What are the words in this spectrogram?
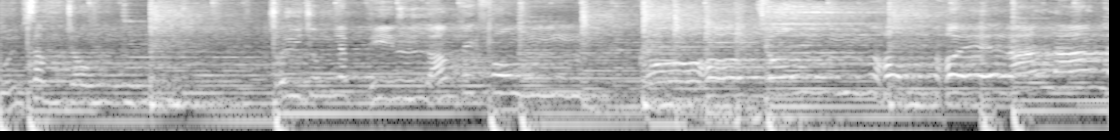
满心中，吹中一片冷的风，空虚冷冷冷，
